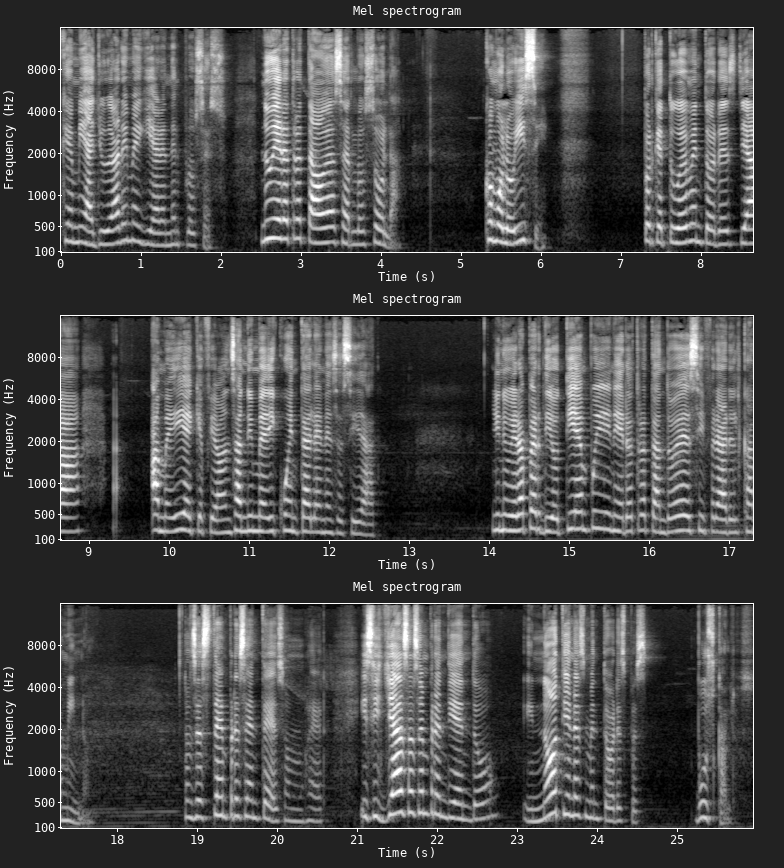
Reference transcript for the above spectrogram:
que me ayudara y me guiara en el proceso. No hubiera tratado de hacerlo sola, como lo hice, porque tuve mentores ya a medida que fui avanzando y me di cuenta de la necesidad. Y no hubiera perdido tiempo y dinero tratando de descifrar el camino. Entonces ten presente eso, mujer. Y si ya estás emprendiendo y no tienes mentores, pues búscalos,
